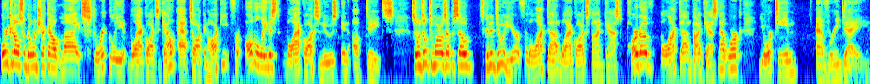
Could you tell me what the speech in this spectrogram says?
or you can also go and check out my Strictly Blackhawks account at Talking Hockey for all the latest Blackhawks news and updates. So until tomorrow's episode, it's going to do it here for the Locked On Blackhawks podcast, part of the Locked On Podcast Network, your team every day.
